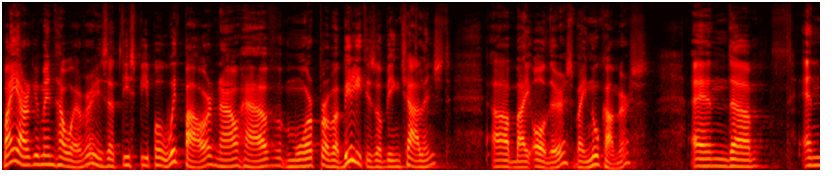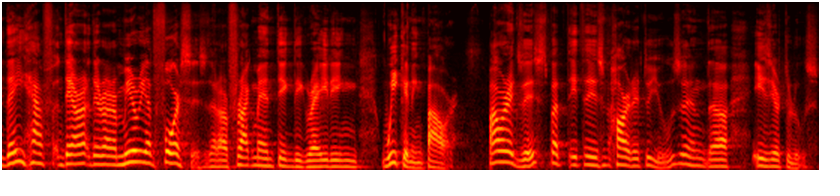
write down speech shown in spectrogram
My argument, however, is that these people with power now have more probabilities of being challenged uh, by others, by newcomers, and um, and they have there are there are myriad forces that are fragmenting, degrading, weakening power. Power exists, but it is harder to use and uh, easier to lose.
